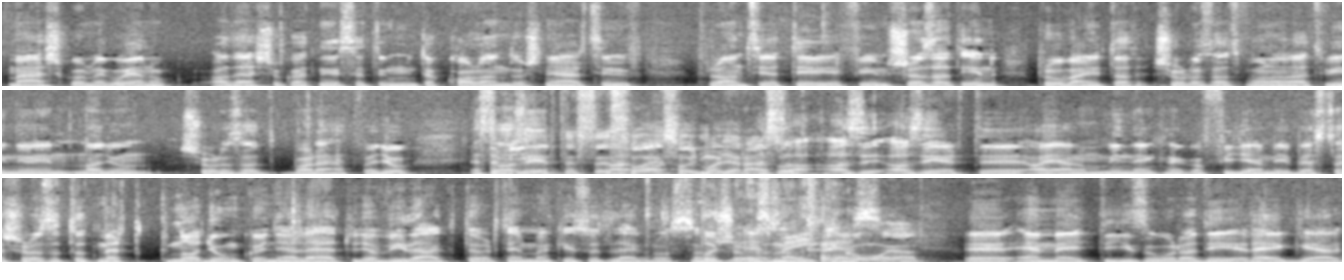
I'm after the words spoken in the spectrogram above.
máskor meg olyan adásokat nézhetünk, mint a Kalandos nyár című francia tévéfilm sorozat. Én próbálni a sorozat vonalat vinni, én nagyon sorozat barát vagyok. Ezt De miért? Ezt- ezt hogy- ezt hogy magyarázod? ezt azért, azért ajánlom mindenkinek a figyelmébe ezt a sorozatot, mert nagyon könnyen lehet, hogy a világ történelmben készült legrosszabb Bocs, ez sorozat. melyik ez? komolyan? Eh, M1 10 óra reggel.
